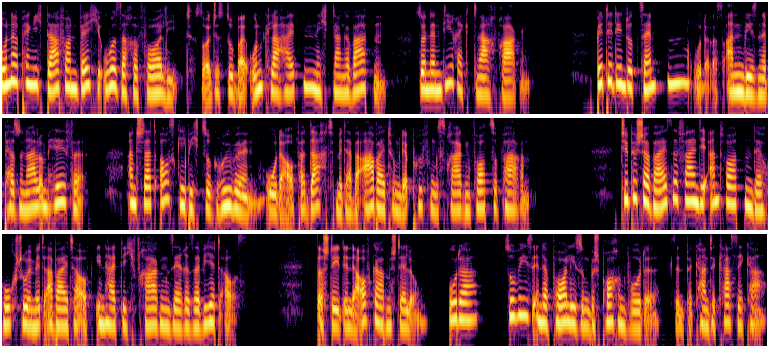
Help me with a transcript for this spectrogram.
Unabhängig davon, welche Ursache vorliegt, solltest du bei Unklarheiten nicht lange warten, sondern direkt nachfragen. Bitte den Dozenten oder das anwesende Personal um Hilfe anstatt ausgiebig zu grübeln oder auf Verdacht mit der Bearbeitung der Prüfungsfragen fortzufahren. Typischerweise fallen die Antworten der Hochschulmitarbeiter auf inhaltliche Fragen sehr reserviert aus. Das steht in der Aufgabenstellung oder so wie es in der Vorlesung besprochen wurde, sind bekannte Klassiker,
